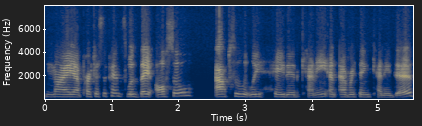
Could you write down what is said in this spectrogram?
my uh, participants was they also absolutely hated Kenney and everything Kenney did.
